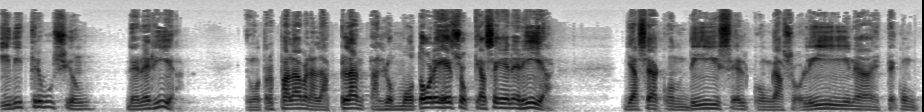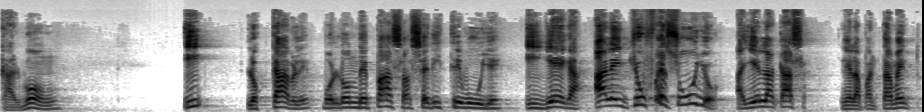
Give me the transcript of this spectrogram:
y distribución de energía. En otras palabras, las plantas, los motores esos que hacen energía, ya sea con diésel, con gasolina, este, con carbón, y los cables por donde pasa se distribuye y llega al enchufe suyo, allí en la casa, en el apartamento,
